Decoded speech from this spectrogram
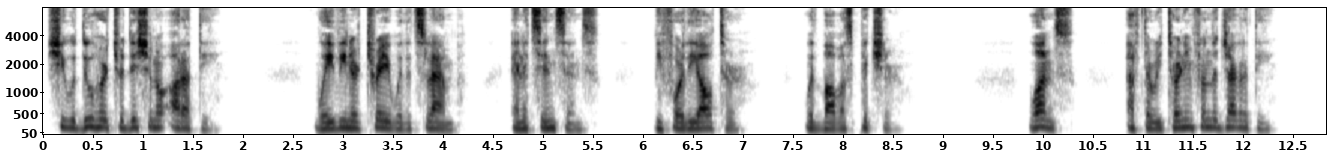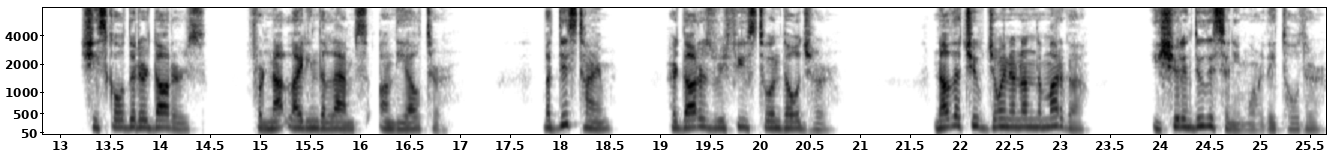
she would do her traditional arati, waving her tray with its lamp and its incense before the altar with Baba's picture. Once, after returning from the Jagrati, she scolded her daughters for not lighting the lamps on the altar. But this time, her daughters refused to indulge her. Now that you've joined Ananda Marga, you shouldn't do this anymore, they told her.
